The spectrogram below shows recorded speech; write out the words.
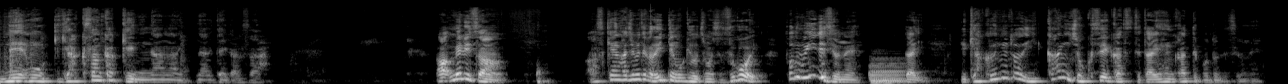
う、ね、もう逆三角形にならない、なりたいからさ。あ、メリーさん。アスケン始めてから1.5キロ落ちました。すごい。それでもいいですよね。だい逆に言うと、いかに食生活って大変かってことですよね。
